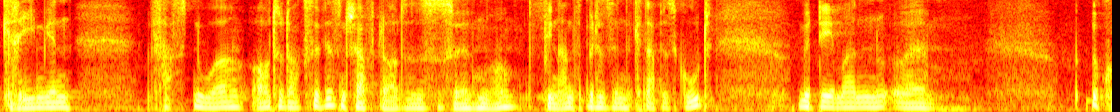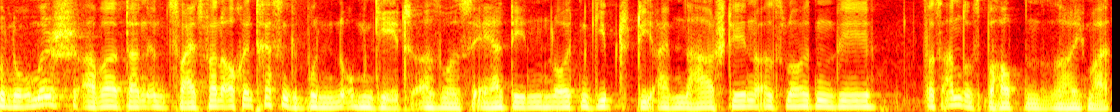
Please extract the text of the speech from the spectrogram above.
Gremien fast nur orthodoxe Wissenschaftler. Das ist, äh, Finanzmittel sind knappes Gut, mit dem man äh, ökonomisch, aber dann im Zweifelsfall auch interessengebunden umgeht. Also es eher den Leuten gibt, die einem nahestehen, als Leuten, die was anderes behaupten, sage ich mal.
